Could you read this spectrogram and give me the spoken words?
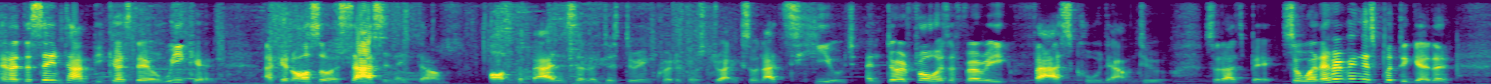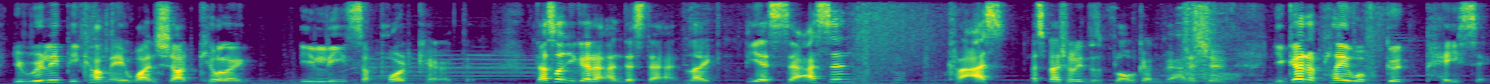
And at the same time, because they're weakened, I can also assassinate them off the bat instead of just doing critical strike. So that's huge. And Dirt Throw has a very fast cooldown too. So that's big. So when everything is put together, you really become a one-shot killing elite support character. That's what you gotta understand. Like the assassin class, especially this blowgun vanisher, you gotta play with good pacing.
